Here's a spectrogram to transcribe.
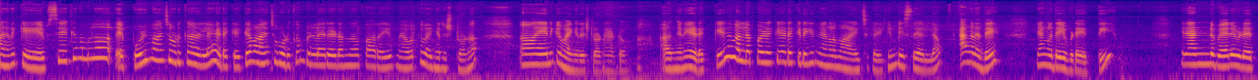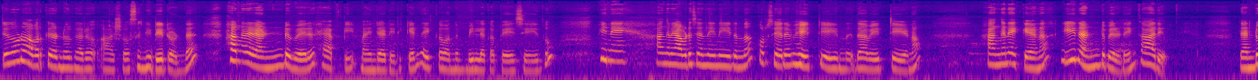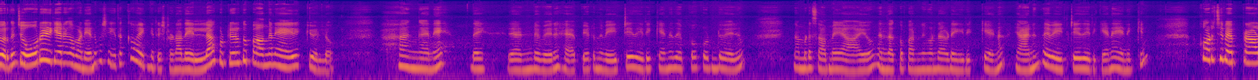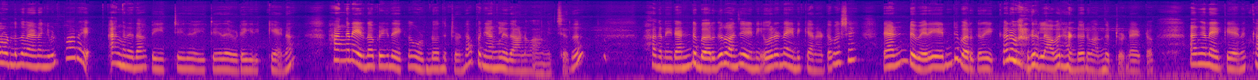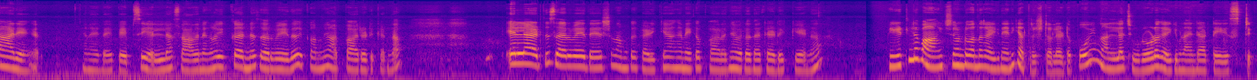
അങ്ങനെ കെ എഫ് സി ഒക്കെ നമ്മൾ എപ്പോഴും വാങ്ങിച്ചു കൊടുക്കാറില്ല. ഇടയ്ക്കൊക്കെ വാങ്ങിച്ചു കൊടുക്കും. പിള്ളേരുടെ എന്ന് പറയും. അവർക്ക് ഭയങ്കര ഇഷ്ടമാണ്. എനിക്കും ഭയങ്കര ഇഷ്ടമാണ് കേട്ടോ. അങ്ങനെ ഇടയ്ക്ക് വല്ലപ്പോഴൊക്കെ ഇടയ്ക്കിടയ്ക്ക് ഞങ്ങൾ വാങ്ങിച്ച് കഴിക്കും. പിസ്സയെല്ലാം. അങ്ങനെ ദേ ഞങ്ങളിതേ ഇവിടെ എത്തി. രണ്ടുപേരും ഇവിടെ എത്തിയതോട് അവർക്ക് രണ്ടുപേർക്കും ഒരു ആശ്വാസം കിട്ടിയിട്ടുണ്ട്. അങ്ങനെ രണ്ട് പേര് ഹാപ്പി മൈൻഡായിട്ട് ഇരിക്കുകയാണ്. ഇക്ക വന്ന് ബില്ലൊക്കെ പേ ചെയ്തു. പിന്നെ അങ്ങനെ അവിടെ ചെന്ന് ഇനി ഇരുന്ന് കുറച്ച് നേരം വെയിറ്റ് ചെയ്യുന്നു. ഇതാ വെയിറ്റ് ചെയ്യണം. അങ്ങനെയൊക്കെയാണ് ഈ രണ്ട് പേരുടെയും കാര്യം. രണ്ടുപേർക്കും ചോറ് കഴിക്കാനൊക്കെ മടിയാണ്. പക്ഷേ ഇതൊക്കെ ഭയങ്കര ഇഷ്ടമാണ്. അത് എല്ലാ കുട്ടികൾക്കും ഇപ്പോൾ അങ്ങനെ ആയിരിക്കുമല്ലോ. അങ്ങനെ ദേ രണ്ടുപേരും ഹാപ്പി ആയിട്ടൊന്ന് വെയിറ്റ് ചെയ്തിരിക്കുകയാണ്. ഇതെപ്പോൾ കൊണ്ടുവരും? നമ്മുടെ സമയമായോ എന്നൊക്കെ പറഞ്ഞുകൊണ്ട് അവിടെ ഇരിക്കുകയാണ്. ഞാനും വെയിറ്റ് ചെയ്തിരിക്കുകയാണ്. എനിക്കും കുറച്ച് വെപ്രാളുണ്ടെന്ന് വേണമെങ്കിൽ പറയാം. അങ്ങനെ ഇതാ വെയിറ്റ് ചെയ്ത് വെയിറ്റ് ചെയ്ത് അവിടെ ഇരിക്കുകയാണ്. അങ്ങനെ ഇരുന്നപ്പോഴേക്കും ഇതൊക്കെ കൊണ്ടുവന്നിട്ടുണ്ട്. അപ്പോൾ ഞങ്ങൾ ഇതാണ് വാങ്ങിച്ചത്. അങ്ങനെ രണ്ട് ബർഗർ വാങ്ങിച്ചാൽ എനി ഒരെണ്ണം എനിക്കാണ് കേട്ടോ. പക്ഷേ രണ്ടുപേരും പേര് എന്റെ ബർഗർ ഇക്കാട് ബർഗറിൽ അവർ രണ്ടുപേരും വന്നിട്ടുണ്ട് കേട്ടോ. അങ്ങനെയൊക്കെയാണ് കാര്യങ്ങൾ. അങ്ങനെ ഇതായി. പെപ്സി എല്ലാ സാധനങ്ങളും ഇക്ക തന്നെ സെർവ് ചെയ്ത് ഇക്ക പറഞ്ഞു അപ്പം ആരും എടുക്കണ്ട. എല്ലായിടത്തും സെർവ് ചെയ്ത ശേഷം നമുക്ക് കഴിക്കാം. അങ്ങനെയൊക്കെ പറഞ്ഞ് ഓരോന്നായിട്ട് എടുക്കുകയാണ്. വീട്ടിൽ വാങ്ങിച്ചുകൊണ്ട് വന്ന് കഴിക്കുന്നത് എനിക്ക് അത്ര ഇഷ്ടമല്ല കേട്ടോ. പോയി നല്ല ചൂടോടെ കഴിക്കുമ്പോൾ അതിന്റെ ആ ടേസ്റ്റ്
